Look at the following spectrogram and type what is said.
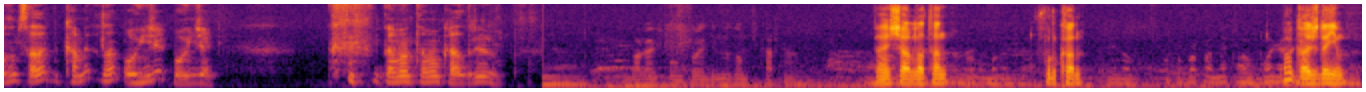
Oğlum salak bu kamera lan. Oyuncak bu oyuncak. tamam tamam kaldırıyorum. Ben şarlatan Furkan. Bagajdayım.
